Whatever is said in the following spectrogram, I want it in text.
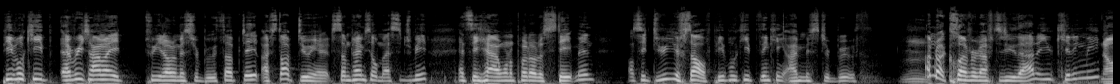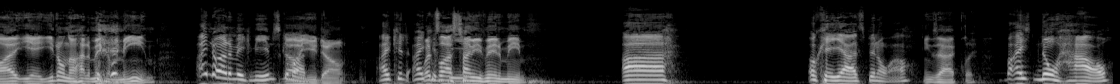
People keep every time I tweet out a Mr. Booth update, I've stopped doing it. Sometimes he'll message me and say, "Hey, I want to put out a statement." I'll say, "Do it yourself." People keep thinking I'm Mr. Booth. Mm. I'm not clever enough to do that. Are you kidding me? No, I, yeah, you don't know how to make a meme. I know how to make memes. Come no, on. you don't. I could. I When's could the last be- time you've made a meme? Uh. Okay, yeah, it's been a while, Exactly. but I know how.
